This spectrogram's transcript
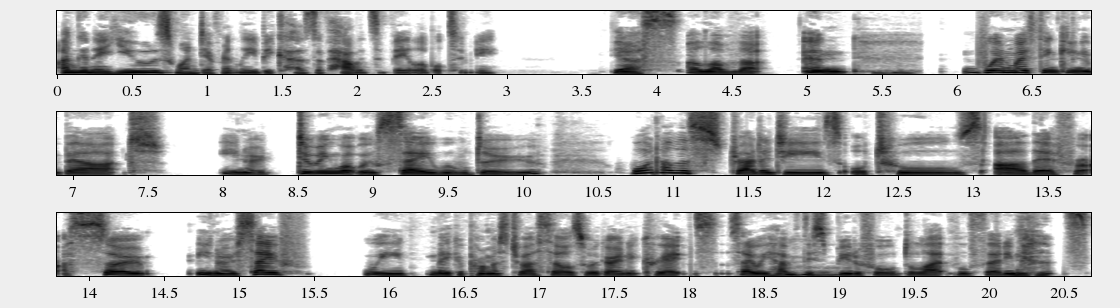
I'm going to use one differently because of how it's available to me. Yes, I love that. And mm-hmm. when we're thinking about, you know, doing what we'll say we'll do, what other strategies or tools are there for us? So, you know, say if we make a promise to ourselves we're going to create, say we have mm-hmm. this beautiful, delightful 30 minutes,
